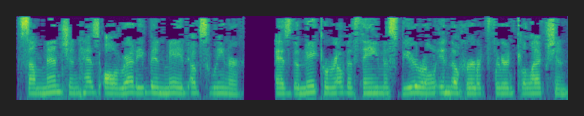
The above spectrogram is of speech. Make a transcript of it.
Some mention has already been made of Zwiener, as the maker of a famous bureau in the Hertford collection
